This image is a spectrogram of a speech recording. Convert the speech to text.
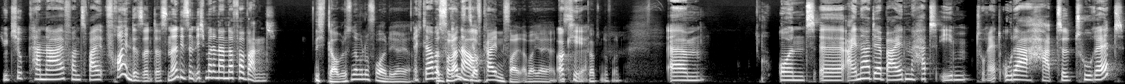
YouTube-Kanal von zwei Freunde sind das, ne? Die sind nicht miteinander verwandt. Ich glaube, das sind einfach nur Freunde, ja, ja. Ich glaube, also verwandt genau. sind sie auf keinen Fall, aber ja, ja. okay. ich glaube, nur Freunde. Ähm, und äh, einer der beiden hat eben Tourette oder hatte Tourette.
